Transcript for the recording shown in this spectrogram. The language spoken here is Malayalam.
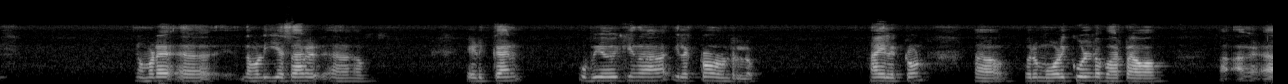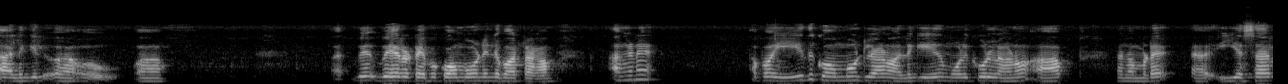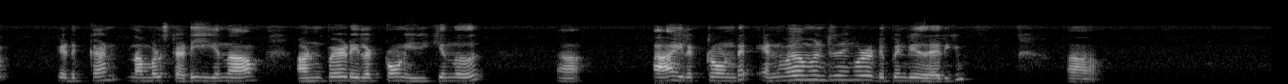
നമ്മുടെ നമ്മൾ ഇ എസ് ആർ എടുക്കാൻ ഉപയോഗിക്കുന്ന ആ ഇലക്ട്രോൺ ഉണ്ടല്ലോ. ആ ഇലക്ട്രോൺ ഒരു മോളിക്യൂളിന്റെ പാർട്ടാവാം അല്ലെങ്കിൽ വേറെ ടൈപ്പ് കോമ്പൗണ്ടിന്റെ പാർട്ടാകാം അങ്ങനെ അപ്പോൾ ഏത് കോമ്പൗണ്ടിലാണോ അല്ലെങ്കിൽ ഏത് മോളിക്യൂളിലാണോ ആ നമ്മുടെ ഇ എസ് ആർ എടുക്കാൻ നമ്മൾ സ്റ്റഡി ചെയ്യുന്ന ആ അൺപെയർഡ് ഇലക്ട്രോൺ ഇരിക്കുന്നത് ആ, ഇലക്ട്രോണിന്റെ എൻവയോൺമെന്റിനെയും കൂടെ ഡിപ്പെൻഡ് ചെയ്തായിരിക്കും ആ,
